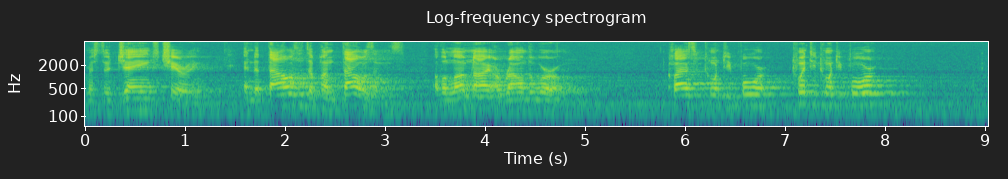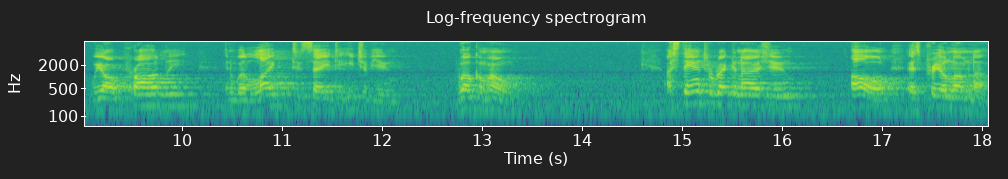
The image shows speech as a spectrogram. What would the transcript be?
Mr. James Cherry, and the thousands upon thousands of alumni around the world. Class of 24 2024, we are proudly and would like to say to each of you, welcome home. I stand to recognize you all as pre-alumni.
